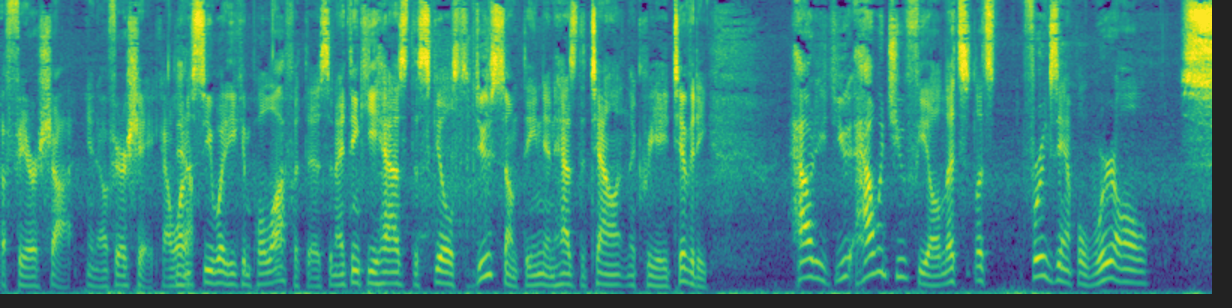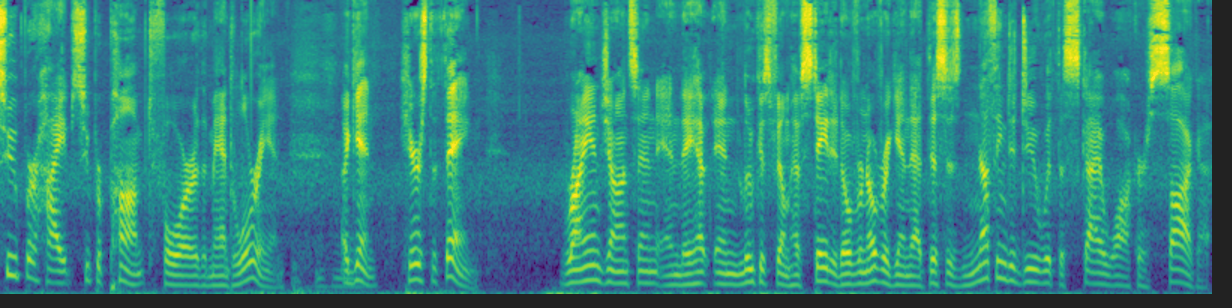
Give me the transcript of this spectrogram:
a fair shot, you know, a fair shake. I want Yeah. to see what he can pull off with this, and I think he has the skills to do something and has the talent and the creativity. How did you? How would you feel? Let's let's for example, we're all super hyped, super pumped for the Mandalorian. Mm-hmm. Again, here's the thing. Rian Johnson and they have and Lucasfilm have stated over and over again that this is nothing to do with the Skywalker saga.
